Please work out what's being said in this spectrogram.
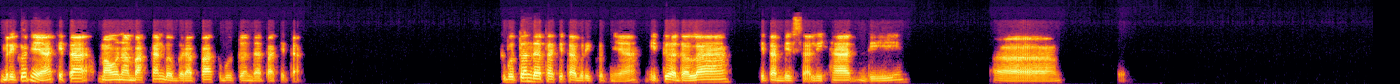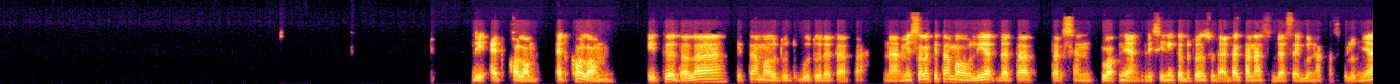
berikutnya kita mau nambahkan beberapa kebutuhan data kita. Kebutuhan data kita berikutnya itu adalah kita bisa lihat di eh, di add column. Add column itu adalah kita mau butuh data apa. Nah, misalnya kita mau lihat data persen plotnya. Di sini kebetulan sudah ada karena sudah saya gunakan sebelumnya.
